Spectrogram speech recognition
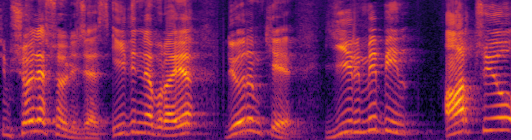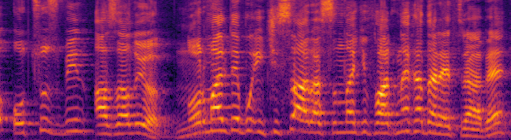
Şimdi şöyle söyleyeceğiz. İyi dinle burayı. Diyorum ki 20 bin artıyor 30 bin azalıyor. Normalde bu ikisi arasındaki fark ne kadar Etrabe?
